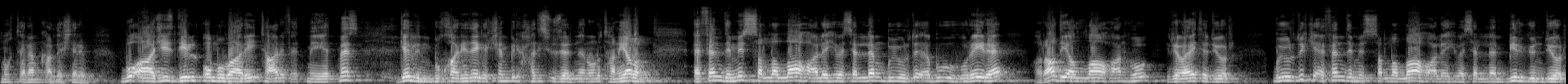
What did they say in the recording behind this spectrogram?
muhterem kardeşlerim. Bu aciz dil o mübareği tarif etmeye yetmez. Gelin Bukhari'de geçen bir hadis üzerinden onu tanıyalım. Efendimiz sallallahu aleyhi ve sellem buyurdu Ebu Hureyre radıyallahu anhu rivayet ediyor. Buyurdu ki Efendimiz sallallahu aleyhi ve sellem bir gün diyor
